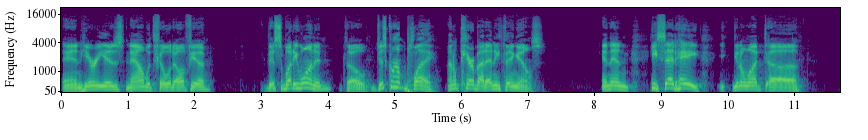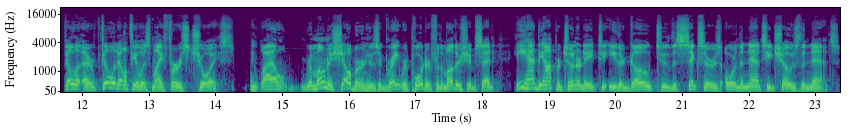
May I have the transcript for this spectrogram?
And here he is now with Philadelphia. This is what he wanted. So just go out and play. I don't care about anything else. And then he said, hey, you know what? Uh, Philadelphia was my first choice. While Ramona Shelburne, who's a great reporter for the mothership, said he had the opportunity to either go to the Sixers or the Nets, he chose the Nets.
